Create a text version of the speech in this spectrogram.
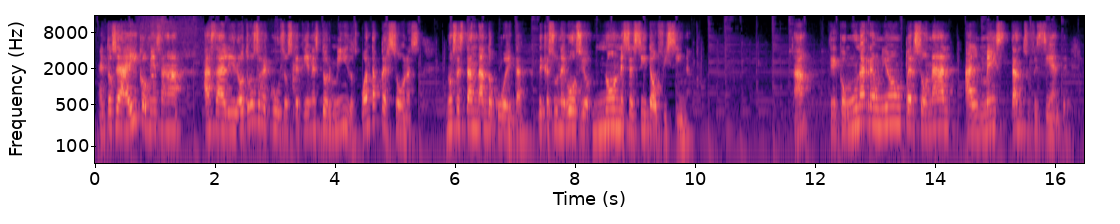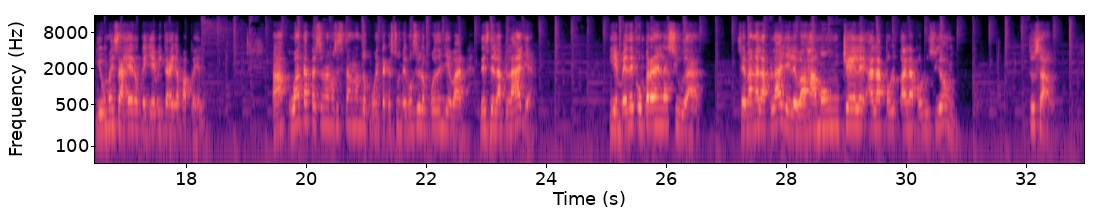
Entonces ahí comienzan a, a salir otros recursos que tienes dormidos. ¿Cuántas personas no se están dando cuenta de que su negocio no necesita oficina. ¿Ah? Que con una reunión personal al mes tan suficiente y un mensajero que lleve y traiga papel. ¿Ah? ¿Cuántas personas no se están dando cuenta que su negocio lo pueden llevar desde la playa? Y en vez de comprar en la ciudad, se van a la playa y le bajamos un chele a la, a la polución. Tú sabes.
